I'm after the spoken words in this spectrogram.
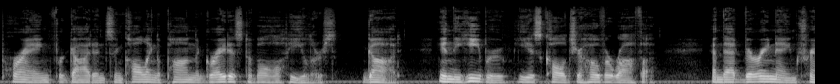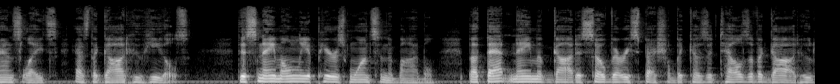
praying for guidance and calling upon the greatest of all healers, God. In the Hebrew, he is called Jehovah Rapha, and that very name translates as the God who heals. This name only appears once in the Bible, but that name of God is so very special because it tells of a God who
